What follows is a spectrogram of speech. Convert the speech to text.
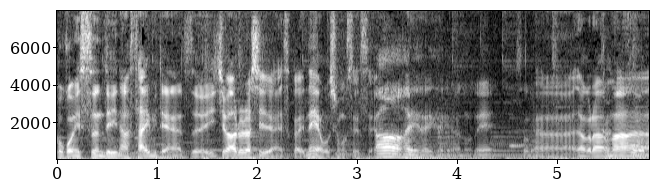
ここに住んでいなさいみたいなやつ一応あるらしいじゃないですかね大下先生。ああはいはいはい。あのねそのだからまあ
